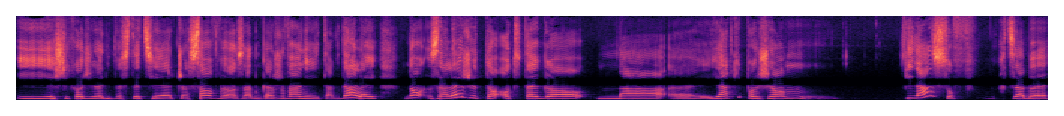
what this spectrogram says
i jeśli chodzi o inwestycje czasowe, o zaangażowanie i tak dalej, no zależy to od tego, na e, jaki poziom finansów chcemy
